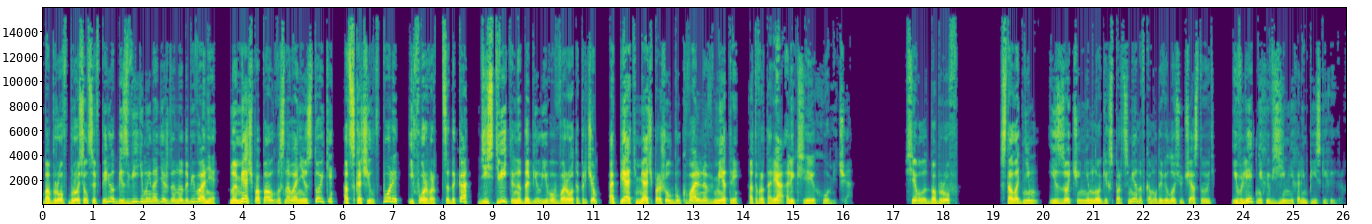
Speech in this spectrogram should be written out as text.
Бобров бросился вперед без видимой надежды на добивание, но мяч попал в основание стойки, отскочил в поле, и форвард ЦДК действительно добил его в ворота, причем опять мяч прошел буквально в метре от вратаря Алексея Хомича. Всеволод Бобров стал одним из очень немногих спортсменов, кому довелось участвовать и в летних, и в зимних Олимпийских играх.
